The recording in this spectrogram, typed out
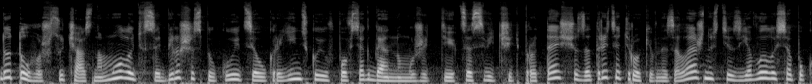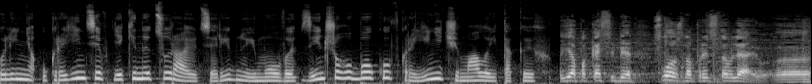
До того ж, сучасна молодь все більше спілкується українською в повсякденному житті. Це свідчить про те, що за 30 років незалежності з'явилося покоління українців, які не цураються рідної мови. З іншого боку, в країні чимало й таких. Я пока себе сложно представляю, э,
